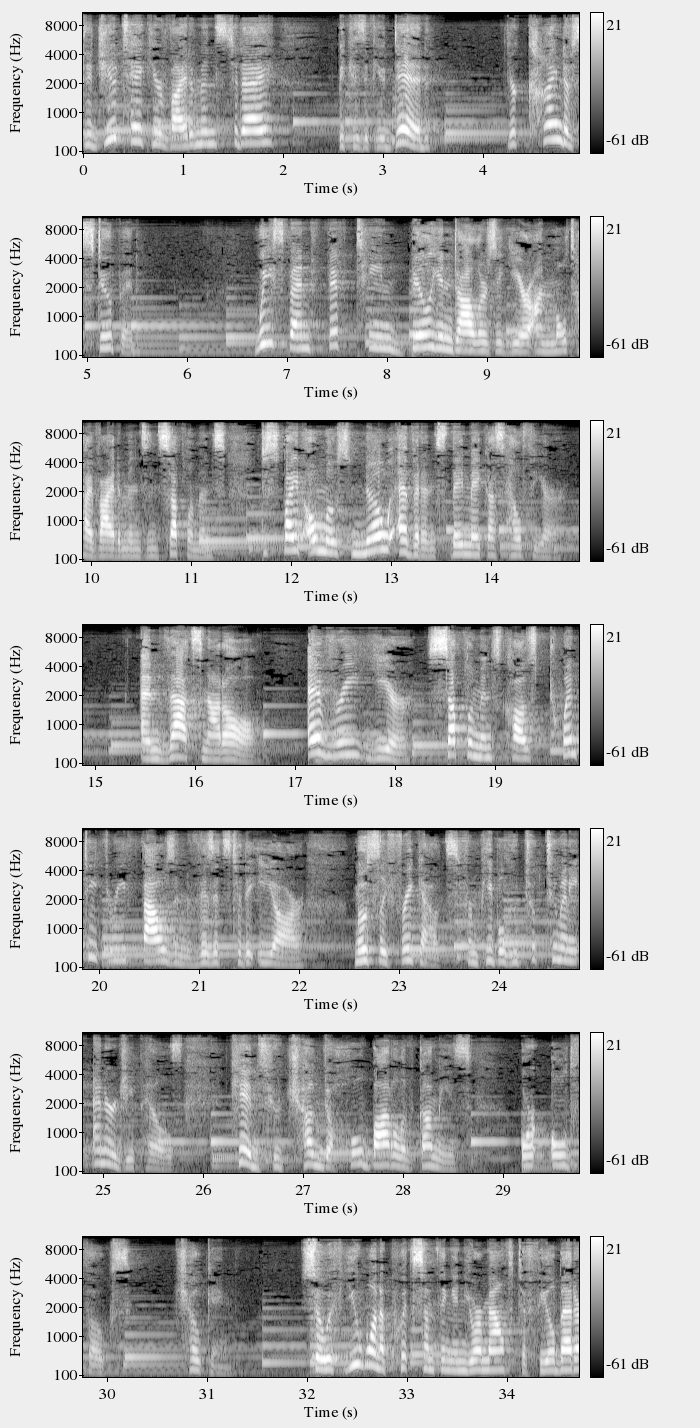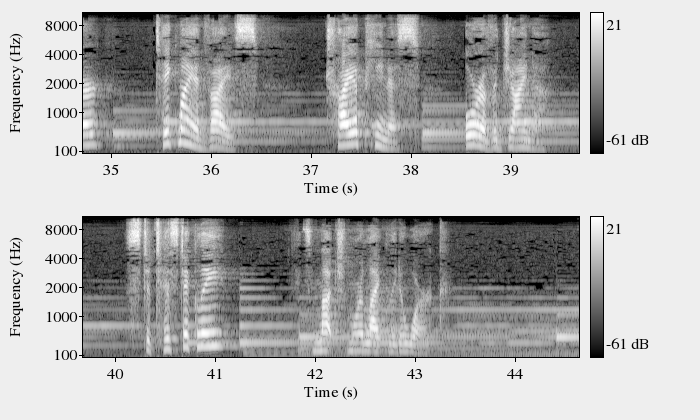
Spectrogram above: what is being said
Did you take your vitamins today? Because if you did, you're kind of stupid. We spend $15 billion a year on multivitamins and supplements, despite almost no evidence they make us healthier. And that's not all. Every year, supplements cause 23,000 visits to the ER, mostly freakouts from people who took too many energy pills, kids who chugged a whole bottle of gummies, or old folks choking. So if you want to put something in your mouth to feel better, take my advice. Try a penis or a vagina. Statistically, it's much more likely to work.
